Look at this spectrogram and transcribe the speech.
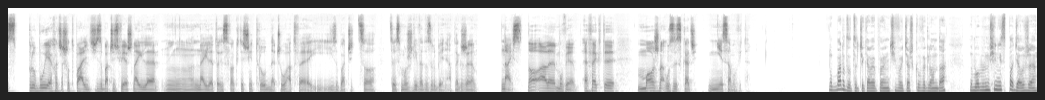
spróbuję chociaż odpalić i zobaczyć, wiesz, na ile, mm, na ile to jest faktycznie trudne czy łatwe i, i zobaczyć, co, co jest możliwe do zrobienia. Także nice. No, ale mówię, efekty można uzyskać niesamowite. No bardzo to ciekawe, powiem ci Wojciaszku, wygląda, no bo bym się nie spodziewał, że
